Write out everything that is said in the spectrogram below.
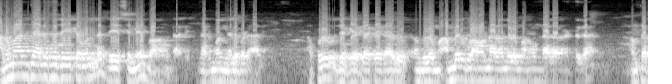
హనుమాన్ చాలీస చేయటం వల్ల దేశమే బాగుండాలి ధర్మం నిలబడాలి. అప్పుడు జగ్గేపేటే కాదు అందులో అందరూ బాగుండాలి అందులో మనం ఉండాలి అన్నట్టుగా అంత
